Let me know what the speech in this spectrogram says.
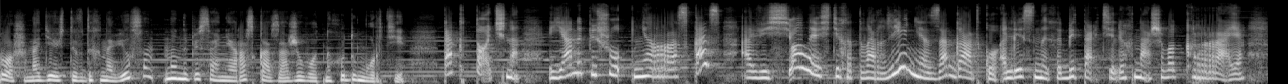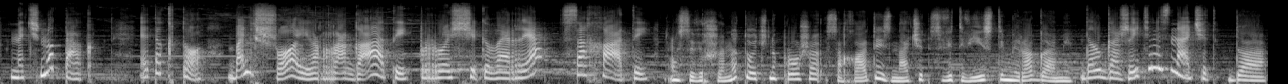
Проша, надеюсь, ты вдохновился на написание рассказа о животных Удмуртии. Так точно. Я напишу не рассказ, а веселое стихотворение загадку о лесных обитателях нашего края. Начну так. Это кто? Большой, рогатый, проще говоря, сахатый. Совершенно точно, Проша. Сахатый значит с ветвистыми рогами. Долгожитель, значит? Да.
